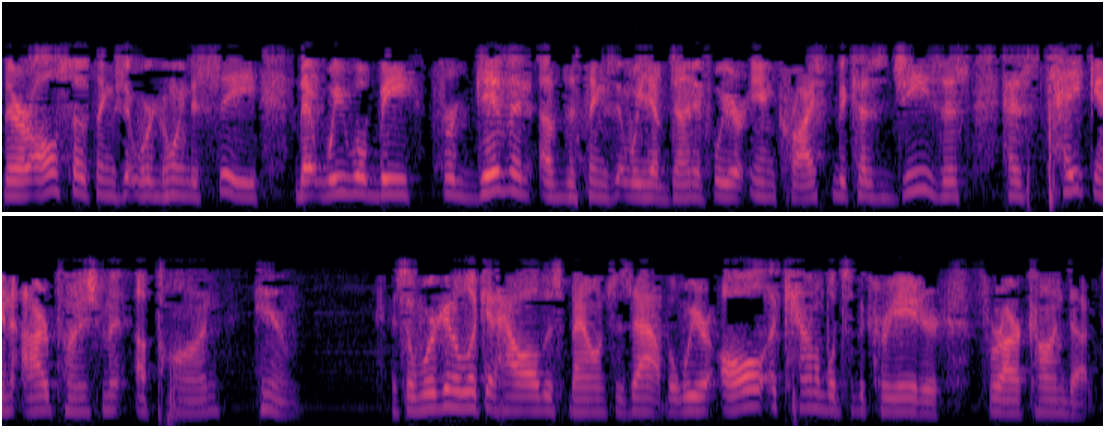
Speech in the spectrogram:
there are also things that we're going to see that we will be forgiven of the things that we have done if we are in Christ because Jesus has taken our punishment upon him. And so we're going to look at how all this balances out. But we are all accountable to the Creator for our conduct.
